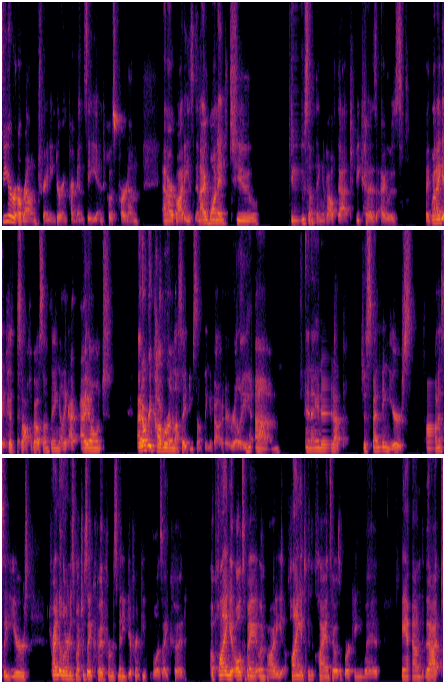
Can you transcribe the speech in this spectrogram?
fear around training during pregnancy and postpartum and our bodies. And I wanted to do something about that because I was like, when I get pissed off about something, like I, I don't, I don't recover unless I do something about it really. Um, and I ended up just spending years, honestly, years trying to learn as much as I could from as many different people as I could applying it all to my own body, applying it to the clients I was working with. And that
